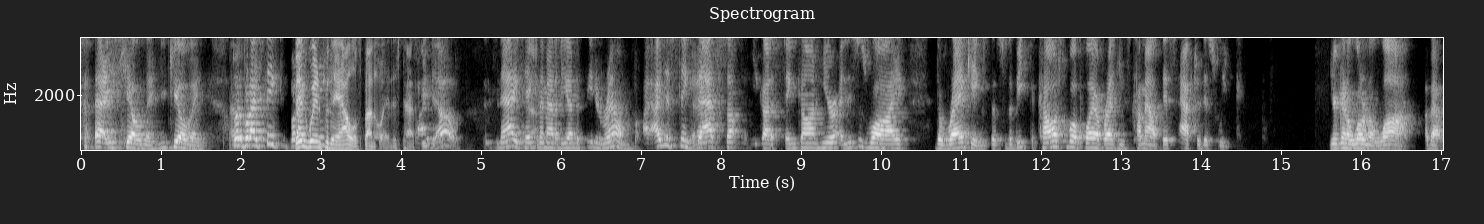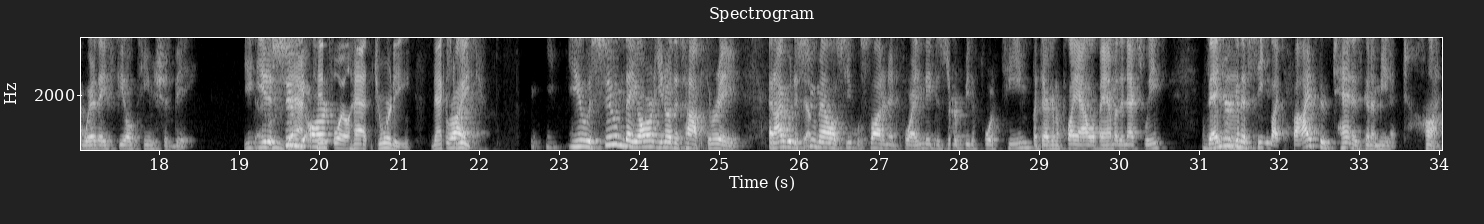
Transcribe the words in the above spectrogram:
Ah, you kill me. You kill me. But but I think but Big I win think, for the Owls, by the way, this past I weekend. know Cincinnati taking Yeah. them out of the undefeated realm. I, I just think Yeah. that's something you got to think on here, and this is why the rankings, the, so the beat the college football playoff rankings come out this after this week. You're going to learn a lot about where they feel teams should be. You, you'd assume back? you are tinfoil hat Geordie next Right. week. you assume they are, you know, the top three. And I would assume LSU will slot it in four. I think they deserve to be the fourth team, but they're going to play Alabama the next week. Then you're Mhm. going to see like five through 10 is going to mean a ton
